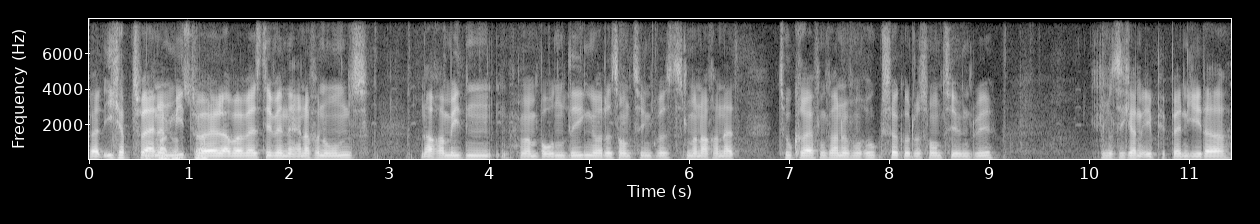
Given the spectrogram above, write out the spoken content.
Weil ich habe zwar einen mit, weil, aber weißt du, wenn einer von uns nachher mitten am Boden liegen oder sonst irgendwas, dass man nachher nicht zugreifen kann auf den Rucksack oder sonst irgendwie. Dass man sich einen EpiPen jeder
